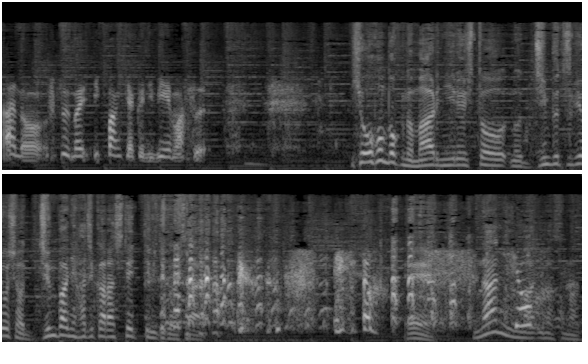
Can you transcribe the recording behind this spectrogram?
あの普通の一般客に見えます。標本木の周りにいる人の人物描写を順番に端からしていってみてください、えっとええ、何人いますまず。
